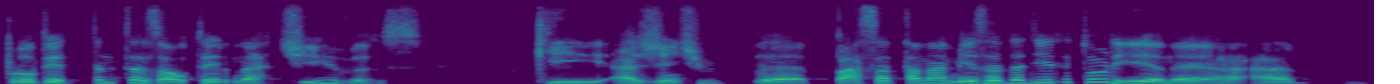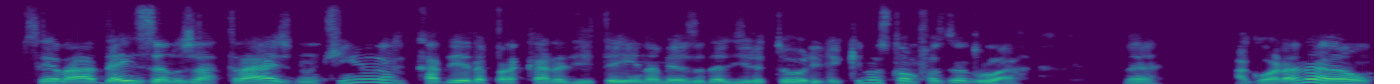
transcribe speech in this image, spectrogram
prover tantas alternativas que a gente é, passa a estar tá na mesa da diretoria, né? Há, sei lá, 10 anos atrás não tinha cadeira para cara de TI na mesa da diretoria. O que nós estamos fazendo lá, né? Agora não.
